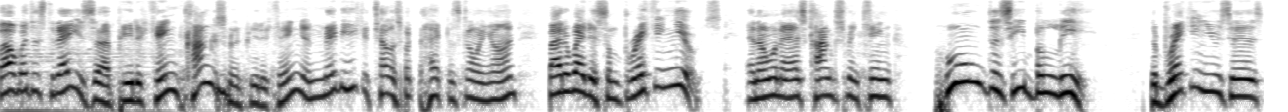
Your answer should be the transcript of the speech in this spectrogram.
Well, with us today is uh, Peter King, Congressman Peter King, and maybe he could tell us what the heck is going on. By the way, there's some breaking news, and I want to ask Congressman King, whom does he believe? The breaking news is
